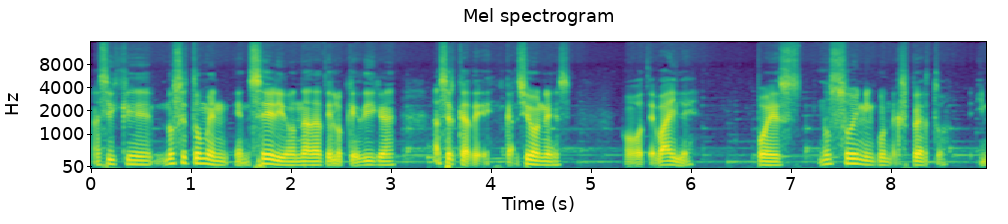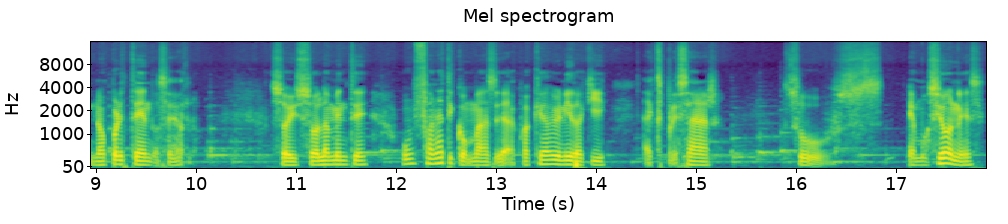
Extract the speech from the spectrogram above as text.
así que no se tomen en serio nada de lo que diga acerca de canciones o de baile, pues no soy ningún experto y no pretendo serlo. Soy solamente un fanático más de Aqua que ha venido aquí a expresar sus emociones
